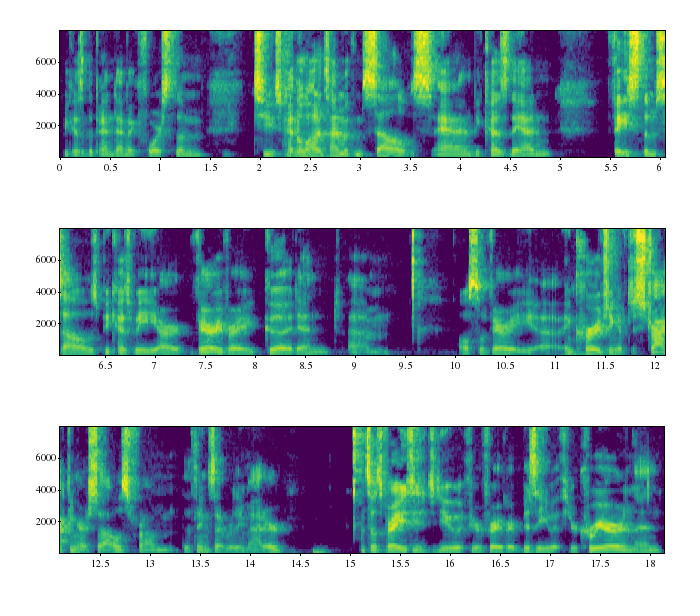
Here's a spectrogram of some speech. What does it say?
because of the pandemic, forced them to spend a lot of time with themselves, and because they hadn't faced themselves, because we are very, very good and um, also very uh, encouraging of distracting ourselves from the things that really matter. And so it's very easy to do if you're very very busy with your career and then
